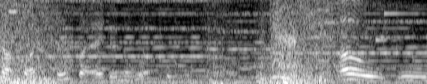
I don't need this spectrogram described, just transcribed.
dark buster, but I don't know what who. Oh, ooh.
